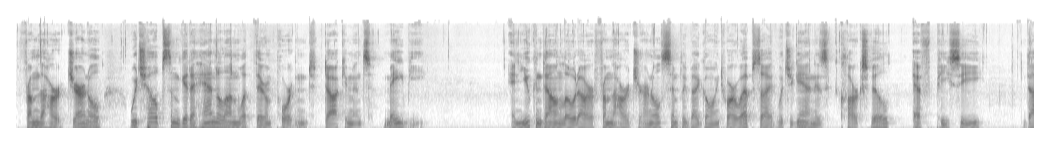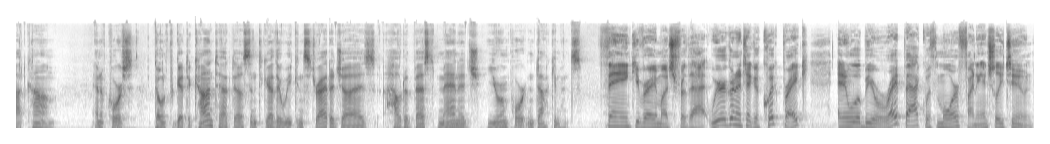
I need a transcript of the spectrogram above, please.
From the Heart journal, which helps them get a handle on what their important documents may be. And you can download our From the Heart journal simply by going to our website, which again is clarksvillefpc.com. And of course, don't forget to contact us, and together we can strategize how to best manage your important documents. Thank you very much for that. We're going to take a quick break, and we'll be right back with more Financially Tuned.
